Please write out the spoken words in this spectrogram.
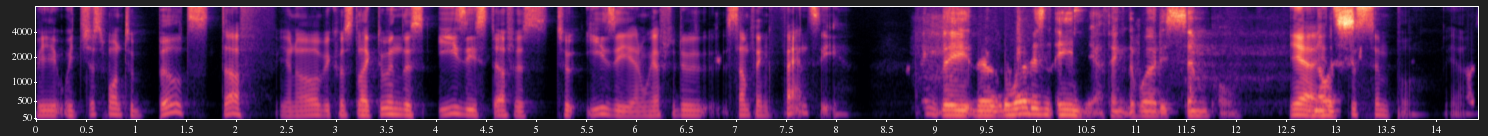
we we just want to build stuff, you know, because like doing this easy stuff is too easy, and we have to do something fancy. I think the, the, the word isn't easy. I think the word is simple. Yeah, No, it's it's- simple. Yeah. I was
